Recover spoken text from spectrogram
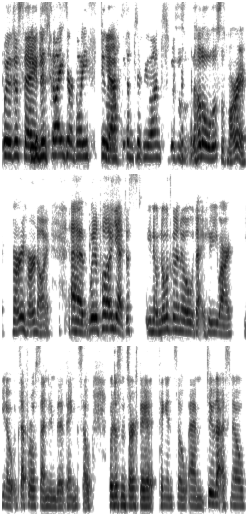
we'll just you say can this, disguise your voice, do Yeah. an accent if you want. this is hello, this is Murray, Murray her now. Um, we'll put yeah, just you know, no one's gonna know that who you are, you know, except for us sending the thing. So we'll just insert the thing in. So um, do let us know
